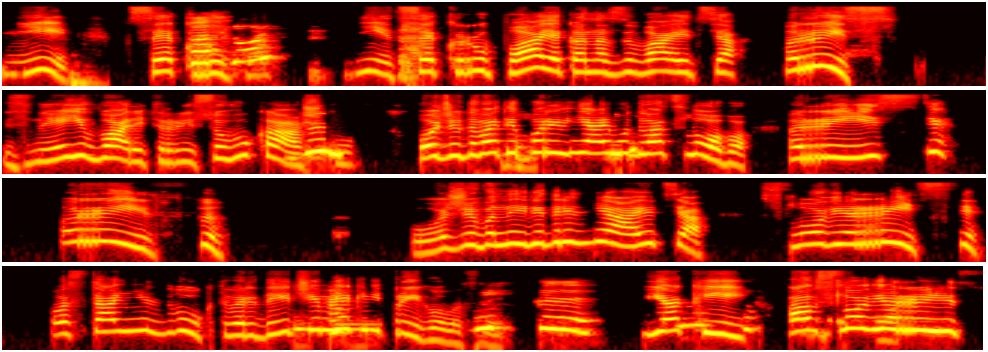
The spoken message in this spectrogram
Ні, це крупа. Ні, це крупа, яка називається рис. З неї варять рисову кашку. Отже, давайте порівняємо два слова. Рись, рис. Отже, вони відрізняються. В слові рись. Останній звук твердий чи м'який приголосний? К. Який? А в слові рис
